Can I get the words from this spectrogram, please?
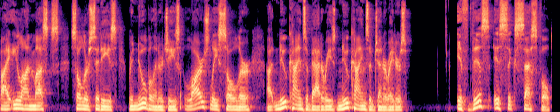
by Elon Musk's solar cities, renewable energies, largely solar, uh, new kinds of batteries, new kinds of generators. If this is successful,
